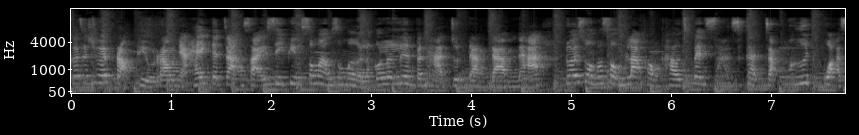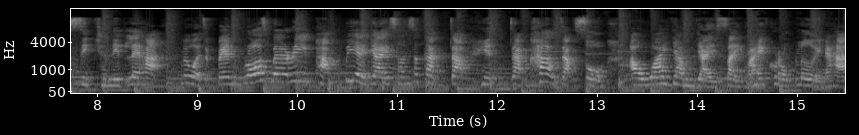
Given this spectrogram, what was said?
ก็จะช่วยปรับผิวเราเนี่ยให้กระจ่างใสสีผิวสม่ำเสมอ แล้วก็ลดเลื่อนปัญหาจุดด่างดำนะคะ โดยส่วนผสมหลักของเขาจะเป็นสารสกัดจากพืชกว่า 10 ชนิดเลยค่ะ ไม่ว่าจะเป็นโรสแบอร์รี่ผักเบี้ยใยสารสกัดจากเห็ดจากข้าวจากโสม เอาว่ายำใหญ่ใส่มาให้ครบเลยนะคะ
